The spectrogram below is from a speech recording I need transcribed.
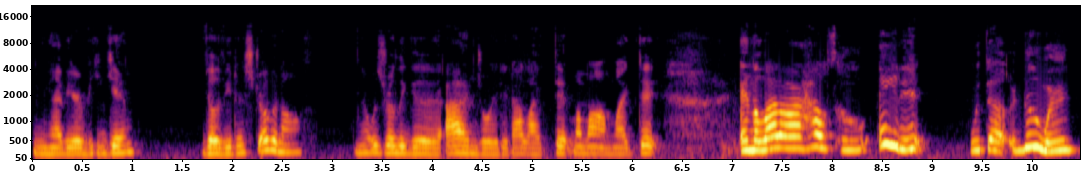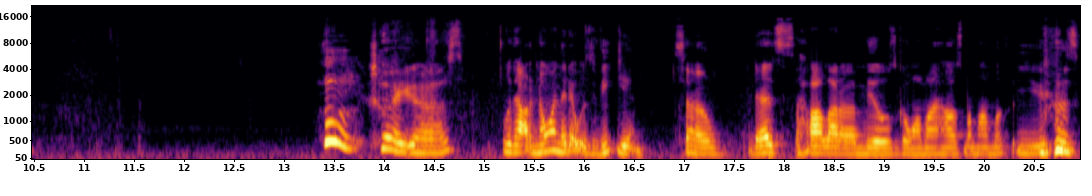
you have your vegan Velveeta stroganoff. And it was really good. I enjoyed it. I liked it. My mom liked it. And a lot of our household ate it without knowing. Sorry, guys. Without knowing that it was vegan. So that's how a lot of meals go on my house. My mama use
